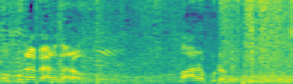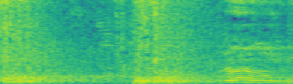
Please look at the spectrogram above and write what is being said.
ও ফুটাবে আরও, দাঁড়াও। আরও ফুটাবে। হুম।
